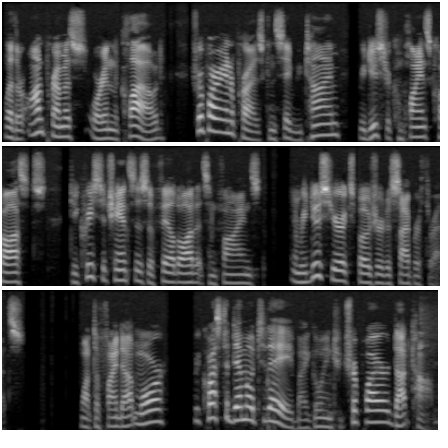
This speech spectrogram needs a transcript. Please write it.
whether on premise or in the cloud, Tripwire Enterprise can save you time, reduce your compliance costs, decrease the chances of failed audits and fines, and reduce your exposure to cyber threats. Want to find out more? Request a demo today by going to tripwire.com.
